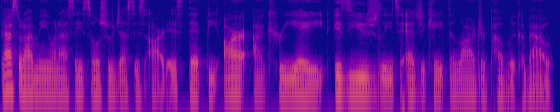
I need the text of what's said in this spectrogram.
that's what i mean when i say social justice artist that the art i create is usually to educate the larger public about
